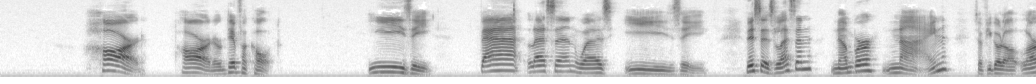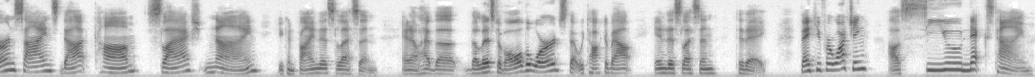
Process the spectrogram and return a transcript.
hard, hard or difficult. Easy. That lesson was easy. This is lesson number nine. So if you go to learnsigns.com slash nine, you can find this lesson. And it'll have the, the list of all the words that we talked about in this lesson today. Thank you for watching. I'll see you next time.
